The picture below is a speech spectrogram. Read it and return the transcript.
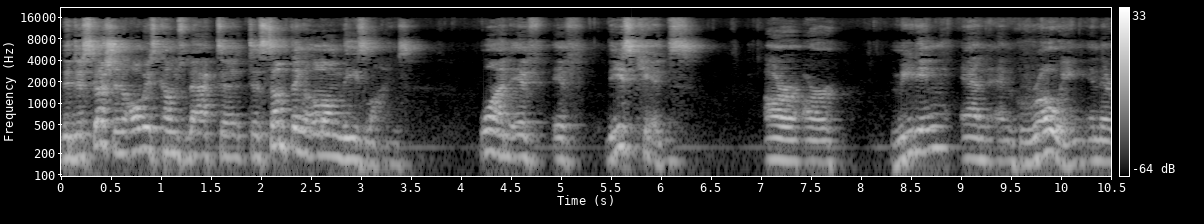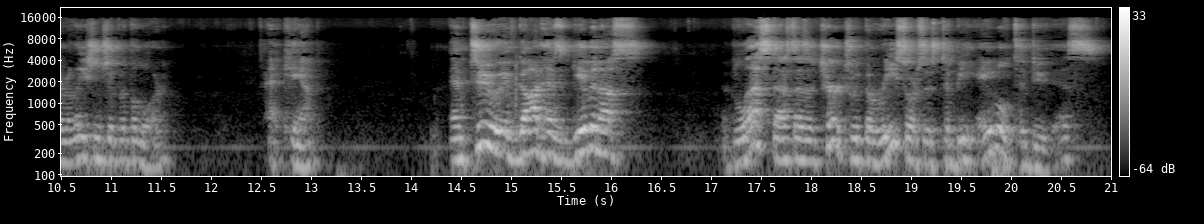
the discussion always comes back to, to something along these lines. One, if if these kids are are meeting and, and growing in their relationship with the Lord at camp, and two, if God has given us, blessed us as a church with the resources to be able to do this,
